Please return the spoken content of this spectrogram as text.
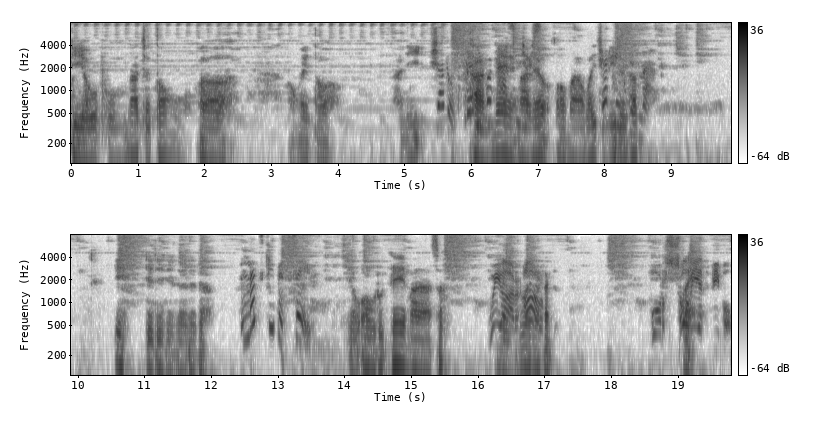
เดี๋ยวผมน่าจะต้อง เอ่อเอาไงต่อ อันนี้ Shuttle ready ฐาน for แม่มาแล้ว passengers. เอามาไว้ตรงนี้ Checking เลยครับ with map. เอ๊ะเดี๋ยวเดี๋ยวเดี๋ยวเดี๋ยวเดี๋ยว Let's keep it safe. เดี๋ยวเอารถเร่มาสัก We หนึ่ง are ด้วยแล้วกัน armed for Soviet people.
